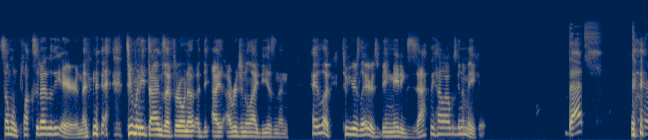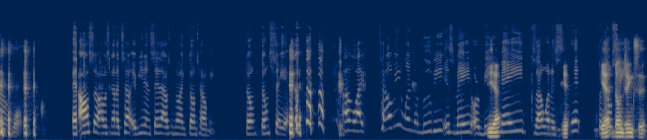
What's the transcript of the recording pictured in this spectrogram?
someone plucks it out of the air, and then too many times I've thrown out a, I, original ideas, and then hey, look, two years later, it's being made exactly how I was going to make it. That's terrible. And also, I was gonna tell if you didn't say that, I was gonna be like, "Don't tell me, don't don't say it." I'm like, tell me when the movie is made or being Yeah. made because I want to see Yeah. it. But yeah, don't, don't, say it. jinx it.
